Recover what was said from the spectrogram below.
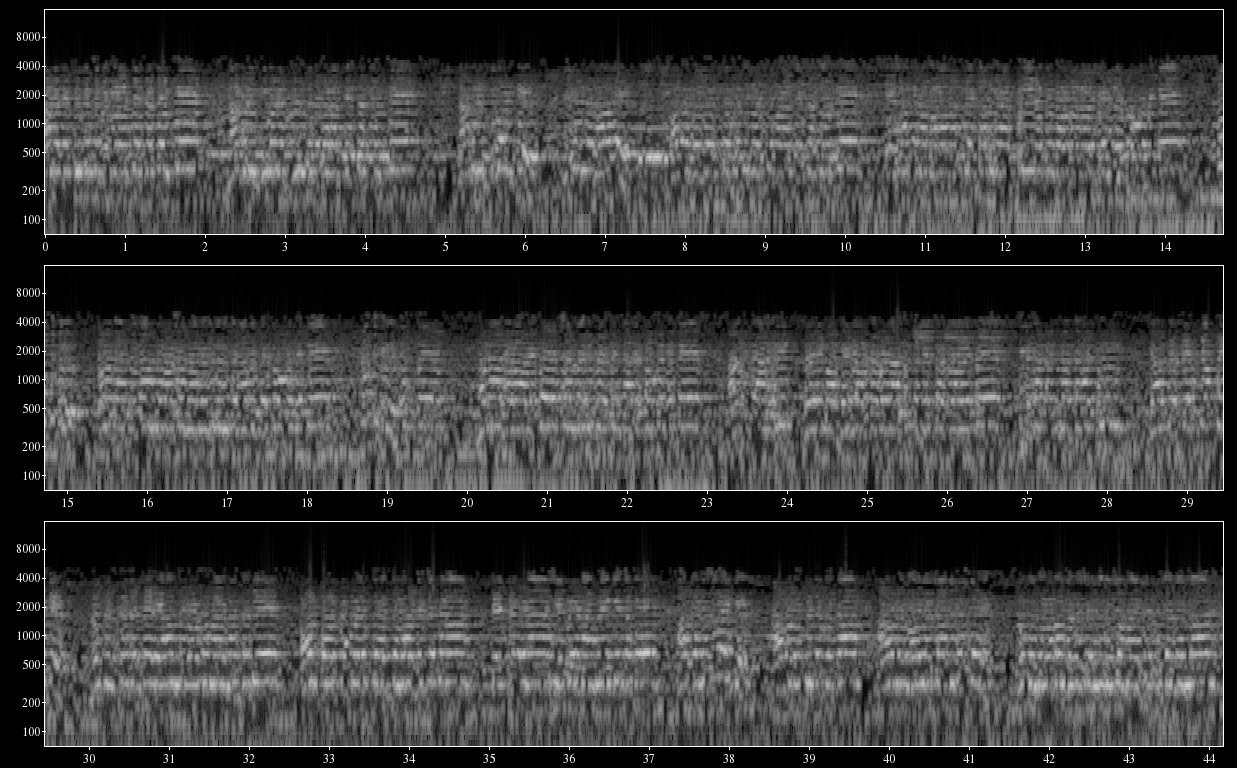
আমাদের বিভিন্ন করার চেষ্টা করছে নাগরিক জীবনের সুন্দর করার চেষ্টা করছে নাগরিক জীবনকে বিভিন্নভাবে অপগ্রস্ত ক্ষতিগ্রস্ত করার চেষ্টা করছে বাংলাদেশকে চালিয়ে আসছি নতুন বাংলাদেশের পক্ষ থেকে প্রতিটি গণতান্ত্রিক আন্দোলন সংগ্রামের বিরুদ্ধে মানুষের পক্ষ থেকে প্রতিটি দেওয়া রয়েছেন তাদের পক্ষ থেকে আর্থিক বা ভেবে আপনাদের আসতে চেষ্টা করা হয়েছে সেখানে আমরা চাচ্ছি জাতীয় প্রেসক্লাব থেকে নতুন প্রজন্মের এই আন্দোলন সময়ের দিয়ে আমাদের ভাবনা কাজ করে নতুন বাংলাদেশের নতুন সময় প্রতিষ্ঠা আমি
